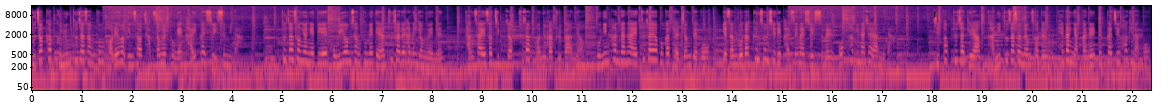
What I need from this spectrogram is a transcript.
부적합 금융투자 상품 거래 확인서 작성을 통해 가입할 수 있습니다. 투자 성향에 비해 고위험 상품에 대한 투자를 하는 경우에는 당사에서 직접 투자 권유가 불가하며 본인 판단하에 투자 여부가 결정되고 예상보다 큰 손실이 발생할 수 있음을 꼭 확인하셔야 합니다. 집합 투자 규약, 간이 투자 설명서 등 해당 약관을 끝까지 확인하고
